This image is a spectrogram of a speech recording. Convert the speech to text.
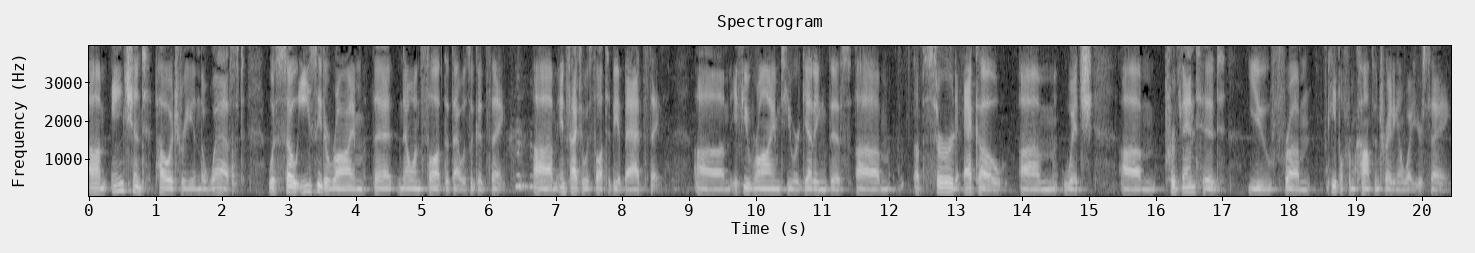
um, ancient poetry in the West was so easy to rhyme that no one thought that that was a good thing. Um, in fact, it was thought to be a bad thing. Um, if you rhymed, you were getting this um, absurd echo, um, which um, prevented you from people from concentrating on what you're saying.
